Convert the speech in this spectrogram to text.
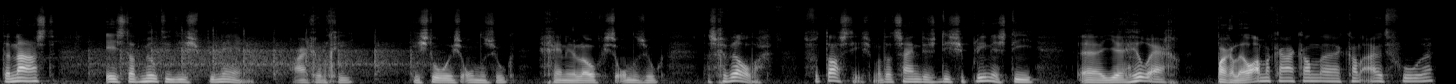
Daarnaast is dat multidisciplinaire. Archeologie, historisch onderzoek, genealogisch onderzoek. Dat is geweldig. Dat is fantastisch. Want dat zijn dus disciplines die je heel erg parallel aan elkaar kan, uh, kan uitvoeren.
